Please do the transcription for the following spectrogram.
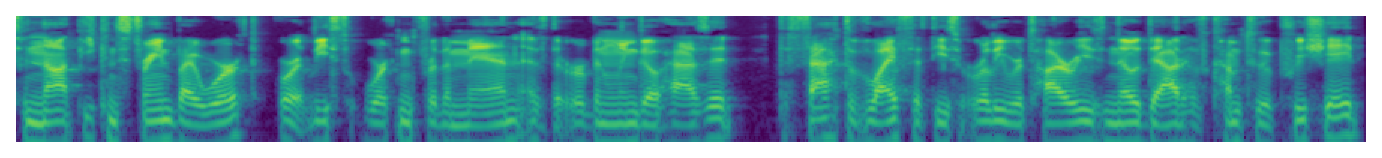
to not be constrained by work, or at least working for the man, as the urban lingo has it. The fact of life that these early retirees no doubt have come to appreciate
